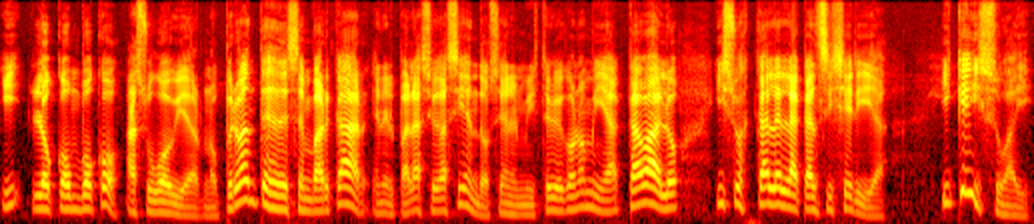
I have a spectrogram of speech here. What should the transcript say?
y lo convocó a su gobierno. Pero antes de desembarcar en el Palacio de Hacienda, o sea, en el Ministerio de Economía, Cavallo hizo escala en la Cancillería. ¿Y qué hizo ahí?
